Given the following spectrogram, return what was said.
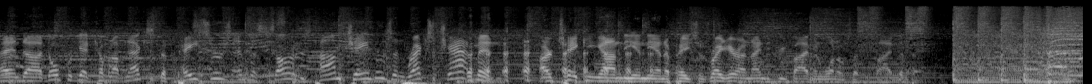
And uh, don't forget, coming up next, the Pacers and the Suns. Tom Chambers and Rex Chapman are taking on the Indiana Pacers right here on 93.5 and 107.5 The Fan.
